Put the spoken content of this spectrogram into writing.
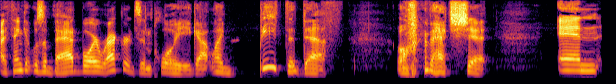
I think it was a Bad Boy Records employee got like beat to death over that shit. And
